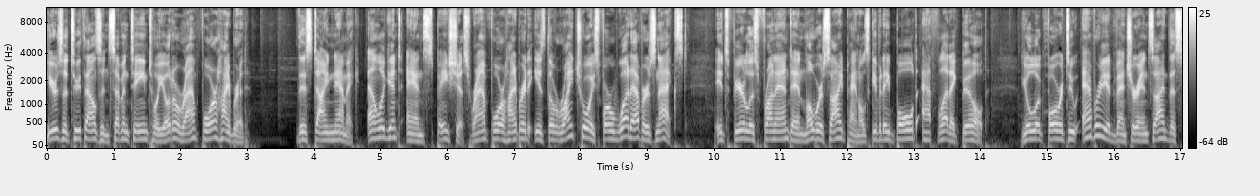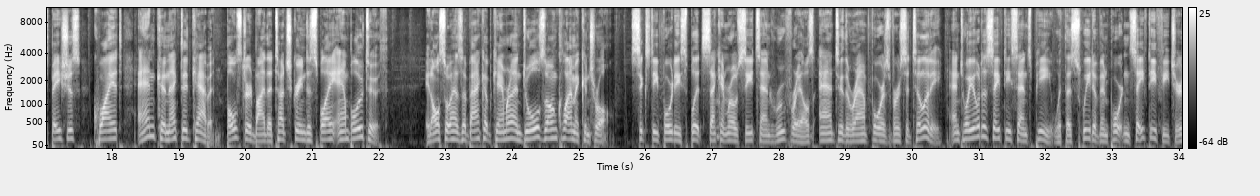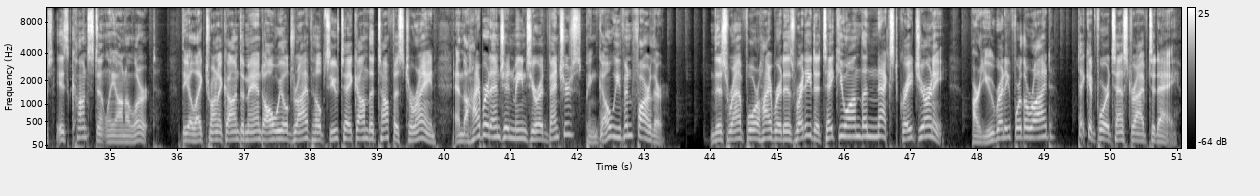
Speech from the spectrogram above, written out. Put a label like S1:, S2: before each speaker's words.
S1: Here's a 2017 Toyota RAV4 Hybrid. This dynamic, elegant, and spacious RAV4 Hybrid is the right choice for whatever's next. Its fearless front end and lower side panels give it a bold, athletic build. You'll look forward to every adventure inside the spacious, quiet, and connected cabin, bolstered by the touchscreen display and Bluetooth. It also has a backup camera and dual zone climate control. 60-40 split second row seats and roof rails add to the RAV4's versatility, and Toyota Safety Sense P with a suite of important safety features is constantly on alert. The electronic on-demand all-wheel drive helps you take on the toughest terrain, and the hybrid engine means your adventures can go even farther. This RAV4 hybrid is ready to take you on the next great journey. Are you ready for the ride? Take it for a test drive today.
